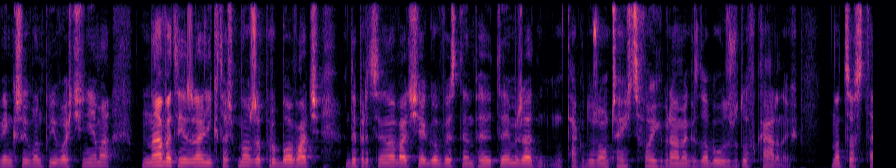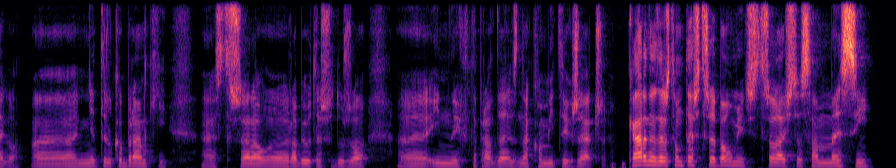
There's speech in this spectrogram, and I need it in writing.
większych wątpliwości nie ma. Nawet jeżeli ktoś może próbować deprecjonować jego występ tym, że tak dużą część swoich bramek zdobył z rzutów karnych. No co z tego? E, nie tylko bramki e, strzelał, robił też dużo innych naprawdę znakomitych rzeczy. Karne zresztą też trzeba umieć strzelać, to sam Messi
